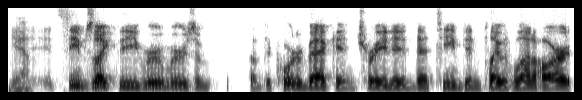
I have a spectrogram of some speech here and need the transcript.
Yeah, it seems like the rumors of, of the quarterback getting traded, that team didn't play with a lot of heart,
